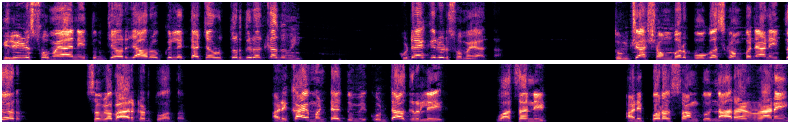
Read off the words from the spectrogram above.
किरीड सोमयाने तुमच्यावर जे आरोप केले त्याच्यावर उत्तर दिलं का तुम्ही? कुठे आहे किरीड सोमय आता? तुमच्या शंभर बोगस कंपन्या आणि इतर सगळं बाहेर काढतो आता. आणि काय म्हणताय तुम्ही? कोणता अग्रलेख? वाचा नीट. आणि परत सांगतो नारायण राणे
